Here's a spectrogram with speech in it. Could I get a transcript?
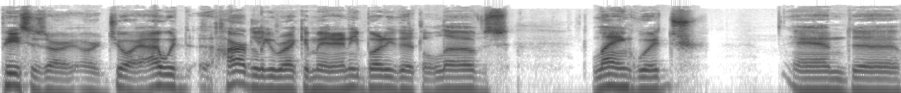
pieces are, are joy. I would hardly recommend anybody that loves language and uh,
